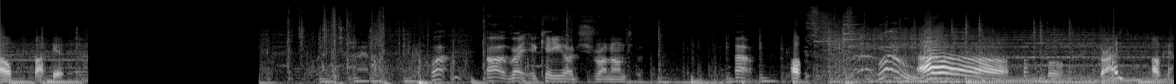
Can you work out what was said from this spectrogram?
Oh, fuck it. What? Oh, right, okay, you gotta just run onto it. Oh. Oh. Whoa! Oh! Grind? Okay.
